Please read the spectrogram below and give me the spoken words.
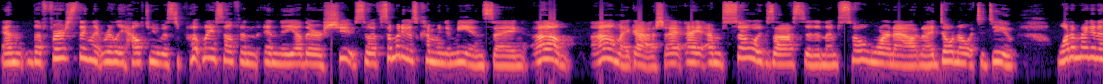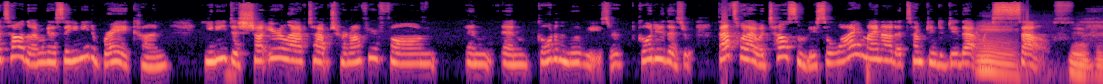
And the first thing that really helped me was to put myself in, in the other shoe. So if somebody was coming to me and saying, "Oh, oh my gosh, I, I, I'm so exhausted and I'm so worn out and I don't know what to do," what am I going to tell them? I'm going to say, "You need a break, hun. You need to shut your laptop, turn off your phone." and and go to the movies or go do this. Or, that's what I would tell somebody. So why am I not attempting to do that mm. myself? Mm-hmm.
